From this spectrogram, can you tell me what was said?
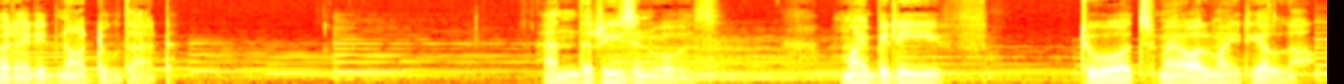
but I did not do that and the reason was my believe towards my all my real law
